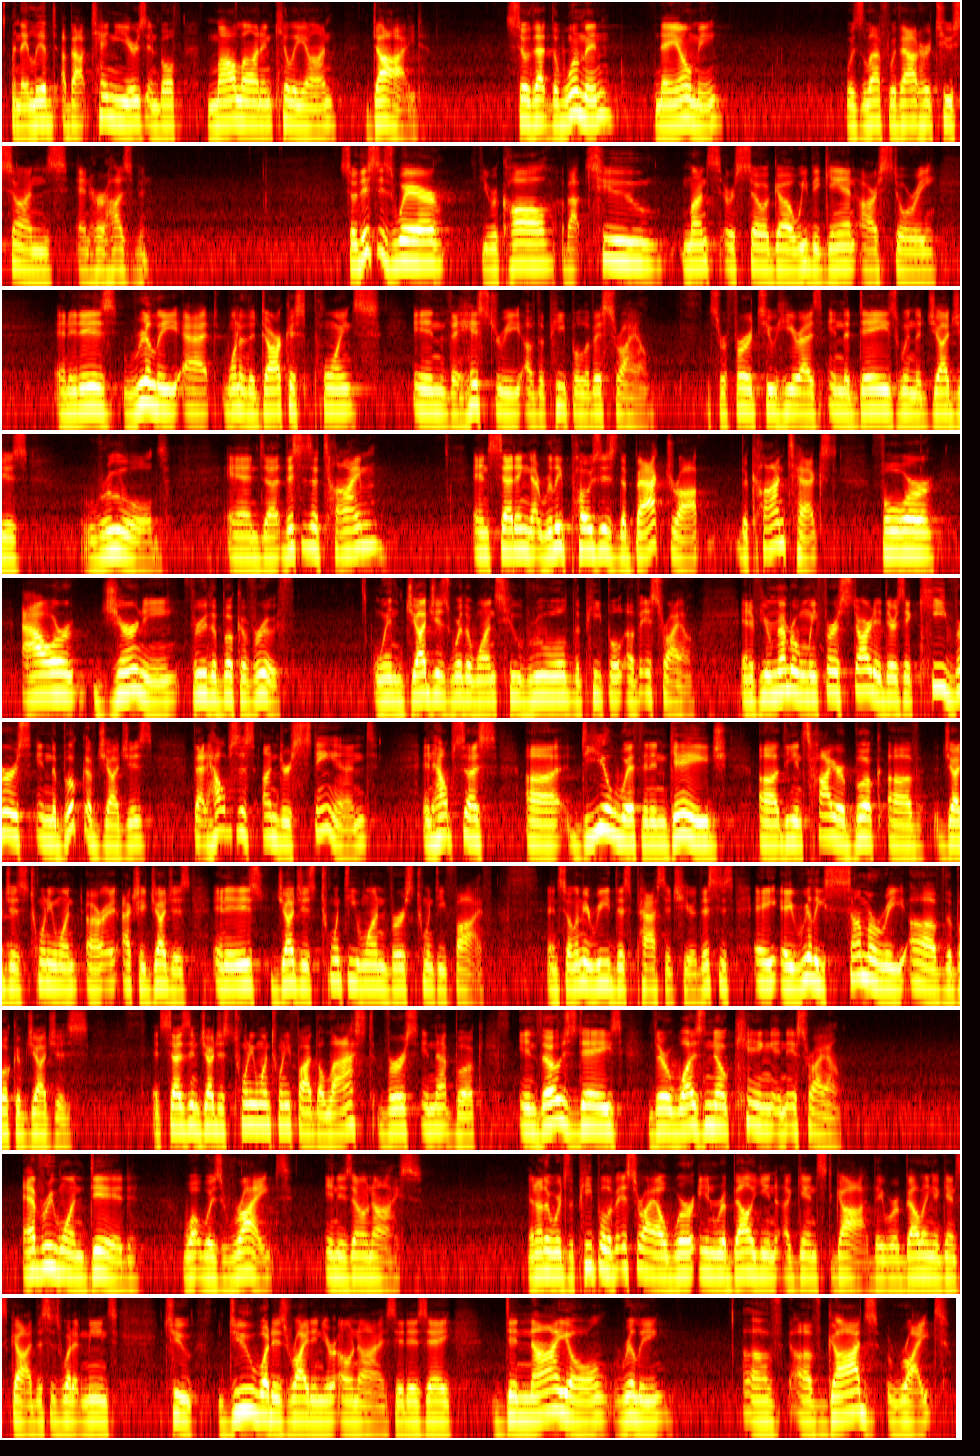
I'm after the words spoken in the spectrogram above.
And they lived about 10 years, in both Mahlon and Chilion died. So that the woman, Naomi, was left without her two sons and her husband. So, this is where, if you recall, about two months or so ago, we began our story. And it is really at one of the darkest points in the history of the people of Israel. It's referred to here as in the days when the judges ruled. And uh, this is a time and setting that really poses the backdrop, the context for our journey through the book of Ruth when judges were the ones who ruled the people of Israel. And if you remember when we first started, there's a key verse in the book of Judges that helps us understand and helps us uh, deal with and engage uh, the entire book of Judges 21, or actually Judges, and it is Judges 21, verse 25. And so let me read this passage here. This is a, a really summary of the book of Judges. It says in Judges 21 25, the last verse in that book, in those days there was no king in Israel. Everyone did what was right in his own eyes. In other words, the people of Israel were in rebellion against God. They were rebelling against God. This is what it means to do what is right in your own eyes. It is a denial, really, of, of God's right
